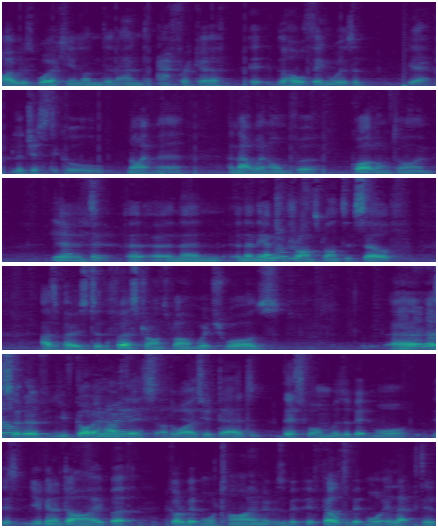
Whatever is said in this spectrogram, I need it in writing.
I was working in London and Africa. It, the whole thing was a yeah logistical nightmare, and that went on for quite a long time. Yeah, and, for- uh, and then and then the actual Months. transplant itself, as opposed to the first transplant, which was uh, a sort of you've got to have Right. this, otherwise you're dead. This one was a bit more. This, you're going to die, but got a bit more time. It was a bit. It felt a bit more elective.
